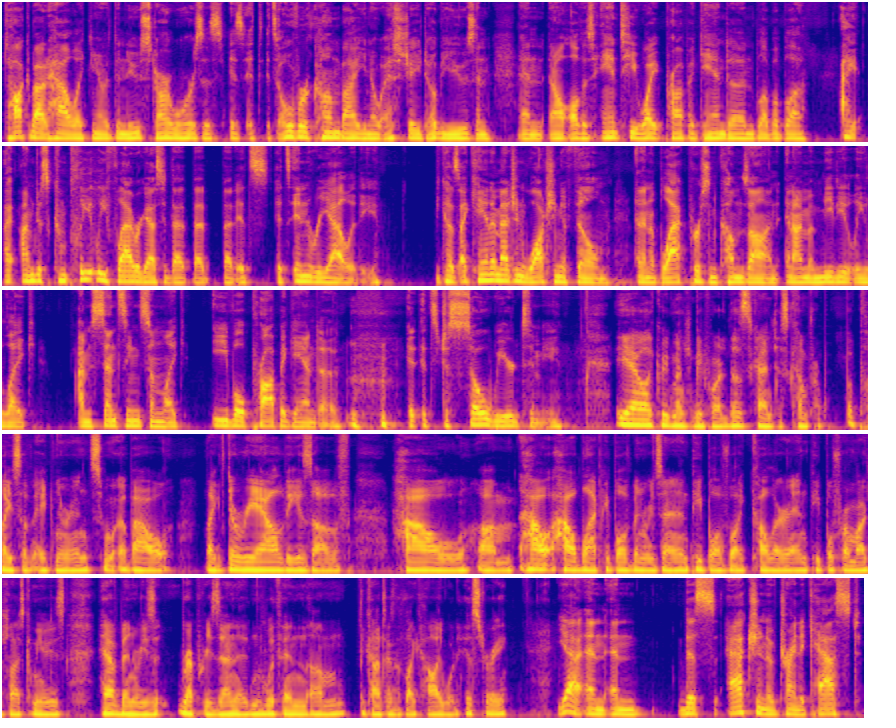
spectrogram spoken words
talk about how like you know the new Star Wars is is it's, it's overcome by you know SJWs and and, and all, all this anti-white propaganda and blah blah blah. I, I I'm just completely flabbergasted that that that it's it's in reality because I can't imagine watching a film and then a black person comes on and I'm immediately like I'm sensing some like evil propaganda. it, it's just so weird to me. Yeah, like we mentioned before, it does kind of just come from a place of ignorance about like the realities of how um how how black people have been represented and people of like color and people from marginalized communities have been re- represented within um the context of like Hollywood history. Yeah, and and this action of trying to cast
